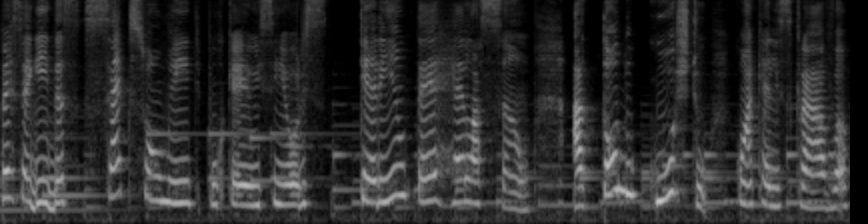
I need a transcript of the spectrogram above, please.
perseguidas sexualmente, porque os senhores queriam ter relação a todo custo com aquela escrava.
